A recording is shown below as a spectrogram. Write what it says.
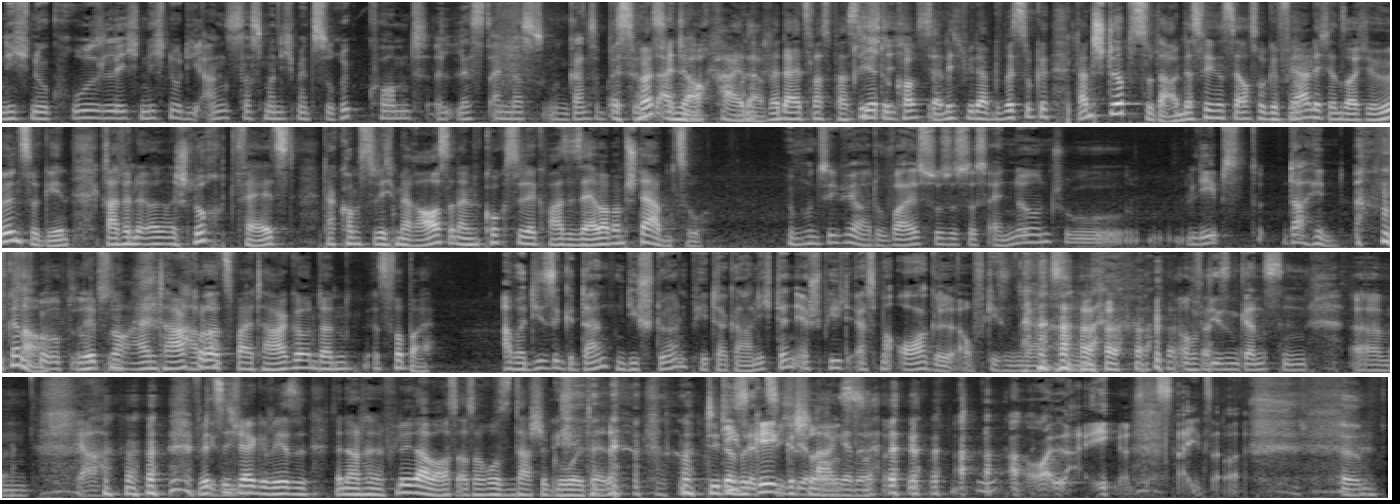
nicht nur gruselig, nicht nur die Angst, dass man nicht mehr zurückkommt, äh, lässt einem das ein ganze bisschen. Es hört einen ja auch keiner. Wenn da jetzt was passiert, richtig, du kommst ja. ja nicht wieder, du bist du, dann stirbst du da. Und deswegen ist es ja auch so gefährlich, ja. in solche Höhlen zu gehen. Gerade wenn du in irgendeine Schlucht fällst, da kommst du nicht mehr raus und dann guckst du dir quasi selber beim Sterben zu. Im Prinzip ja, du weißt, das ist das Ende und du lebst dahin. Genau, du lebst noch einen Tag Aber oder zwei Tage und dann ist vorbei. Aber diese Gedanken, die stören Peter gar nicht, denn er spielt erstmal Orgel auf diesen ganzen, auf diesen ganzen, ähm, ja. Witzig wäre gewesen, wenn er noch eine Fledermaus aus der Hosentasche geholt hätte und die, die da so gegengeschlagen hätte. oh, nein, das ist aber. Ähm,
